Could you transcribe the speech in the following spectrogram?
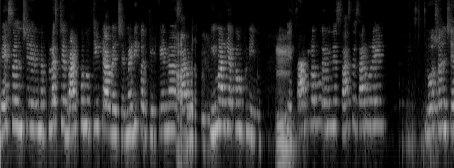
બેસન છે. અને પ્લસ જે બાળકોનું કીટ આવે છે મેડિકલ કીટ એના હિમાલયા કંપનીનું. કે સારું એમને સ્વાસ્થ્ય સારું રહે. લોશન છે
